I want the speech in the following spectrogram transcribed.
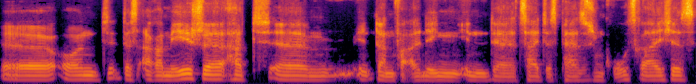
Äh, und das Aramäische hat ähm, dann vor allen Dingen in der Zeit des Persischen Großreiches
